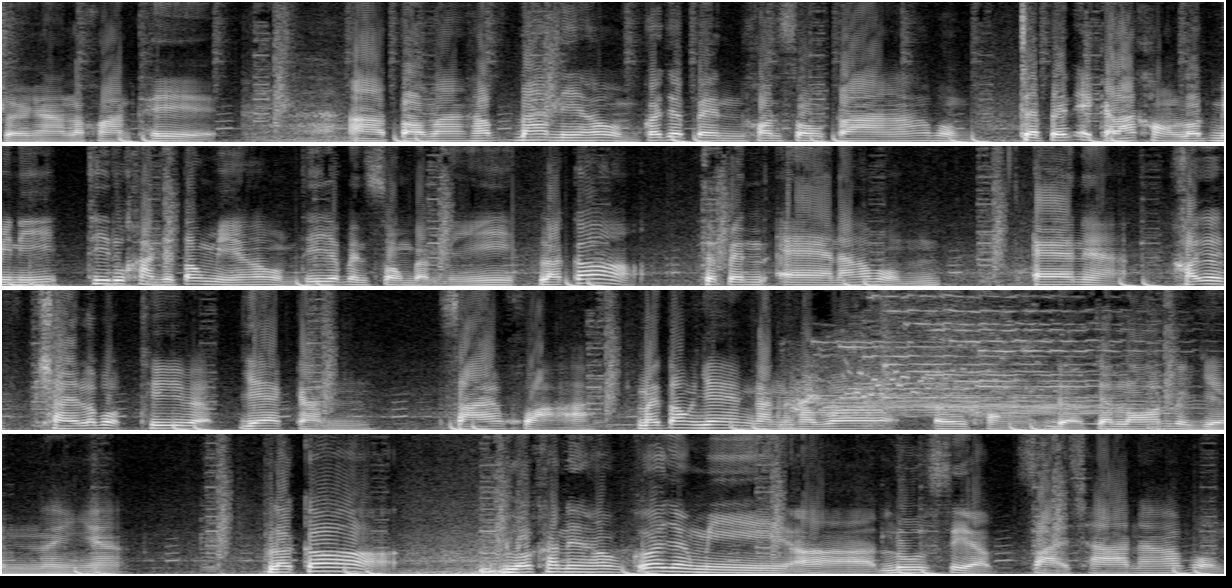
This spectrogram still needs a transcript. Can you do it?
สวยงามและความเท่ อ่าต่อมาครับด้านนี้ครับผมก็จะเป็นคอนโซลกลางนะครับผมจะเป็นเอกลักษณ์ของรถมินิที่ทุกคันจะต้องมีครับผมที่จะเป็นทรงแบบนี้ แล้วก็จะเป็นแอร์นะครับผมแอร์เนี่ยเขาจะใช้ระบบที่แบบแยกกันซ้ายขวาไม่ต้องแย่งกันครับว่าเออของเดี๋ยวจะร้อนหรือเย็นอะไรอย่างเงี้ยแล้วก็รถคันนี้ครับก็ยังมีอ่ารูเสียบสายชาร์จนะครับผม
